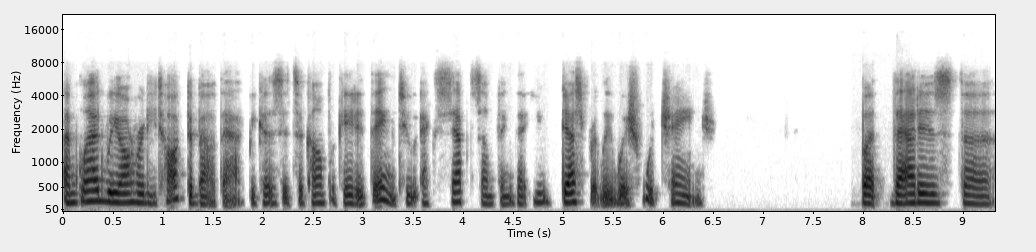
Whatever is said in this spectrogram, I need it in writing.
i'm glad we already talked about that because it's a complicated thing to accept something that you desperately wish would change. But that is the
